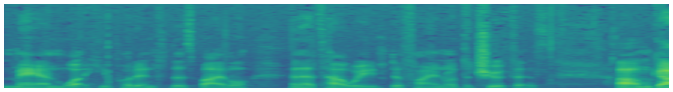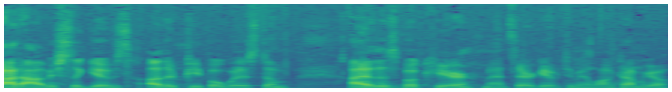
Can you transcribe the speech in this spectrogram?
man what he put into this Bible, and that's how we define what the truth is. Um, God obviously gives other people wisdom. I have this book here. Matt Sarah gave it to me a long time ago.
